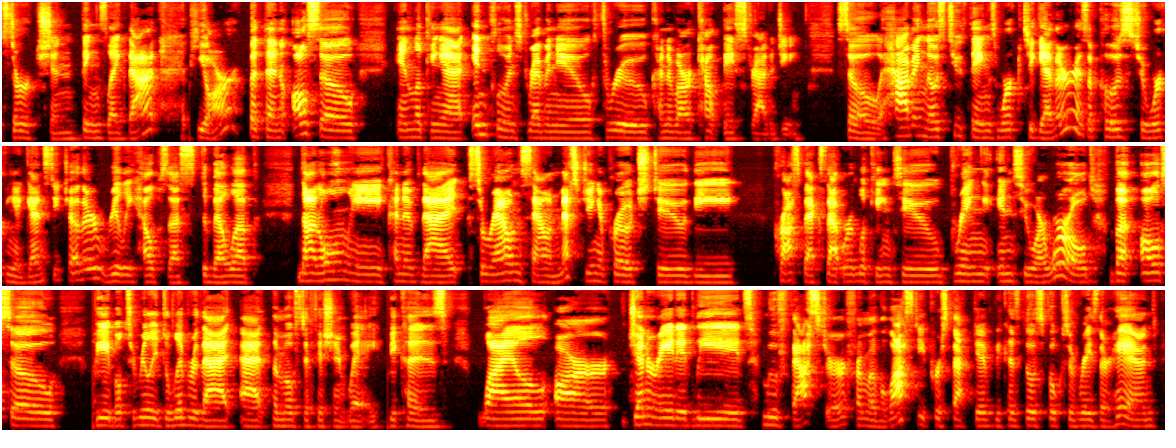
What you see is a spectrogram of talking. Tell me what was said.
search and things like that, PR, but then also in looking at influenced revenue through kind of our account based strategy. So having those two things work together as opposed to working against each other really helps us develop not only kind of that surround sound messaging approach to the prospects that we're looking to bring into our world, but also be able to really deliver that at the most efficient way. Because while our generated leads move faster from a velocity perspective because those folks have raised their hand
